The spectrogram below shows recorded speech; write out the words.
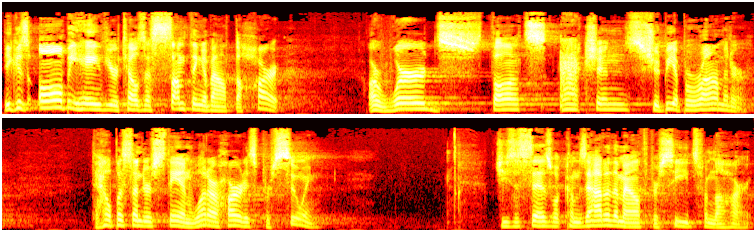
because all behavior tells us something about the heart. Our words, thoughts, actions should be a barometer to help us understand what our heart is pursuing. Jesus says what comes out of the mouth proceeds from the heart.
